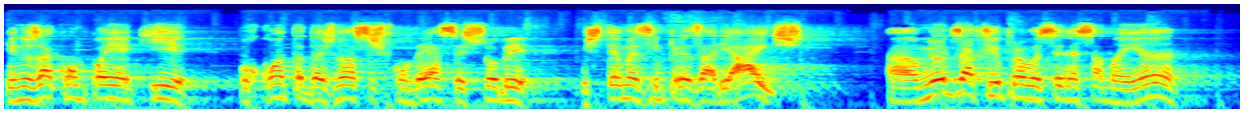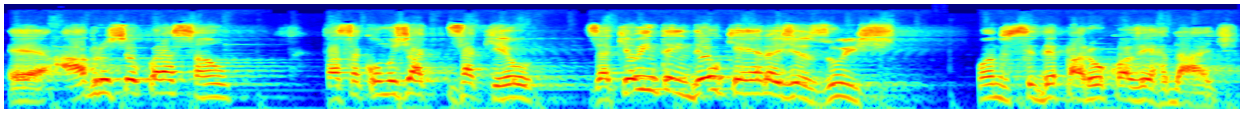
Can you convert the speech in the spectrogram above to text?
e nos acompanha aqui por conta das nossas conversas sobre os temas empresariais, ah, o meu desafio para você nessa manhã é abra o seu coração, faça como Zaqueu. Zaqueu entendeu quem era Jesus quando se deparou com a verdade.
